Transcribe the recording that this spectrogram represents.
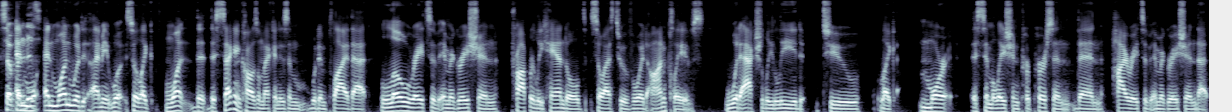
so and one- is- and one would I mean what so like one the the second causal mechanism would imply that low rates of immigration properly handled so as to avoid enclaves would actually lead to like more assimilation per person than high rates of immigration that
